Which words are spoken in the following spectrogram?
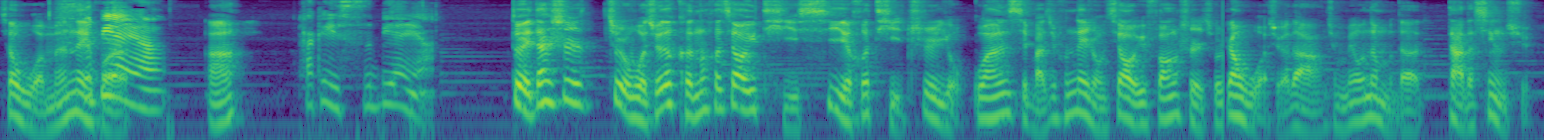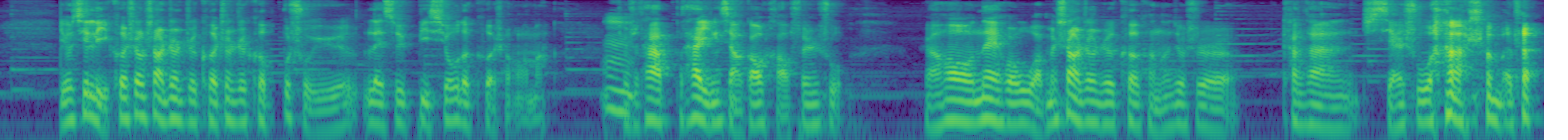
像我们那会儿。啊。他可以思辨呀。对，但是就是我觉得可能和教育体系和体制有关系吧，就是那种教育方式就让我觉得啊就没有那么的大的兴趣，尤其理科生上政治课，政治课不属于类似于必修的课程了嘛，嗯，就是它不太影响高考分数。然后那会儿我们上政治课可能就是看看闲书啊什么的，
